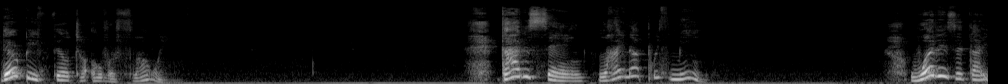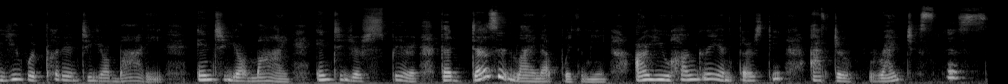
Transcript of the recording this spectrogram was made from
They'll be filled to overflowing. God is saying, line up with me. What is it that you would put into your body, into your mind, into your spirit that doesn't line up with me? Are you hungry and thirsty after righteousness?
